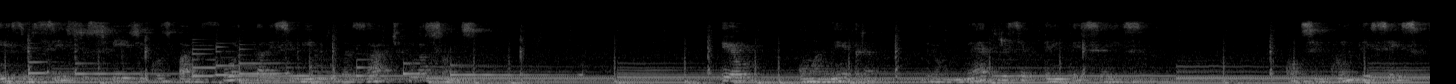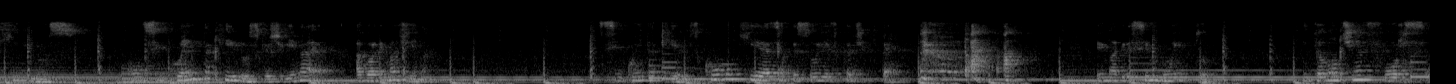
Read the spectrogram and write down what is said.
Exercícios físicos para o fortalecimento das articulações. Eu, uma negra, 1,76m, com 56 quilos, com 50 quilos que eu cheguei na época. Agora imagina, 50 quilos, como que essa pessoa ia ficar de pé? eu emagreci muito, então não tinha força,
